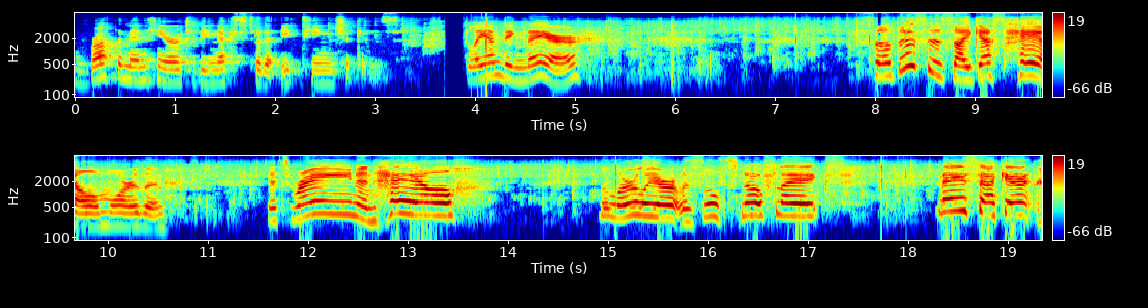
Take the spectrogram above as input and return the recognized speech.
and brought them in here to be next to the 18 chickens. Landing there. So this is, I guess, hail more than it's rain and hail. A little earlier it was little snowflakes. May 2nd.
